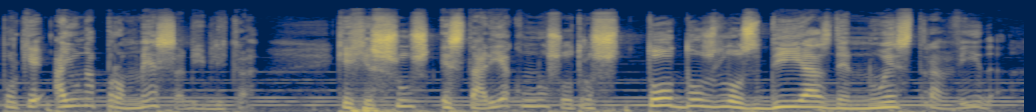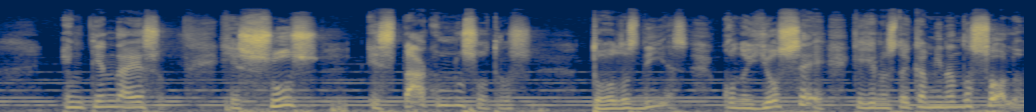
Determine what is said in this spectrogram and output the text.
Porque hay una promesa bíblica que Jesús estaría con nosotros todos los días de nuestra vida. Entienda eso. Jesús está con nosotros todos los días. Cuando yo sé que yo no estoy caminando solo,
